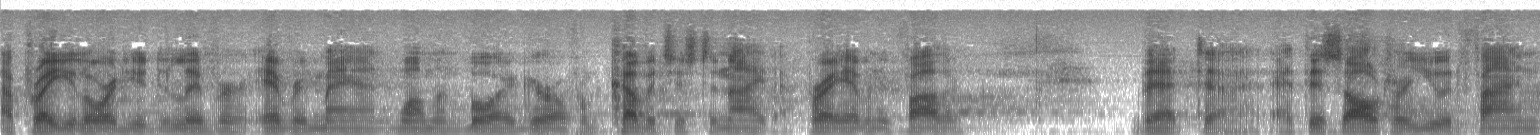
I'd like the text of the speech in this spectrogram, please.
I pray you, Lord, you deliver every man, woman, boy, girl from covetous tonight. I pray, Heavenly Father, that uh, at this altar you would find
